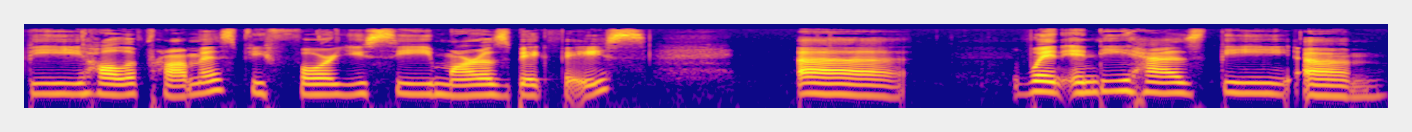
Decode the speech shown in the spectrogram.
the Hall of Promise before you see Mara's big face. Uh, when Indy has the um,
